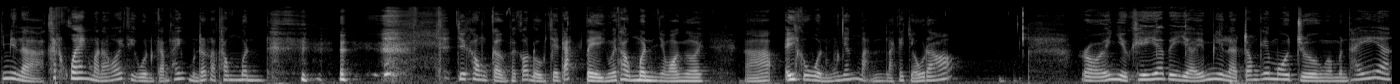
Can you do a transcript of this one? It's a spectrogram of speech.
giống như là khách quan mà nói thì quỳnh cảm thấy mình rất là thông minh. Chứ không cần phải có đồ chơi đắt tiền mới thông minh nha mọi người. Đó ý của quỳnh muốn nhấn mạnh là cái chỗ đó. Rồi nhiều khi á, bây giờ giống như là trong cái môi trường mà mình thấy à,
